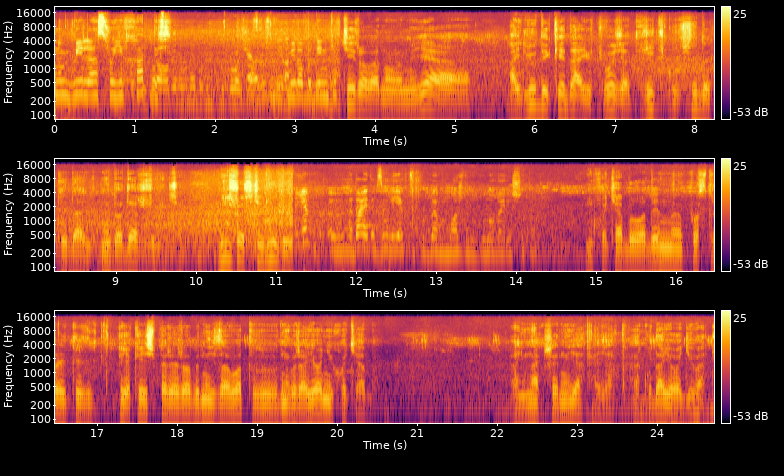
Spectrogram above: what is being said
ну, біля своїх хат десь, біля будинків. Чіровано воно є, а- а й люди кидають, возять в річку, всюди кидають, не додержуючи. В Більшості люди, А Як гадаєте, взагалі, як цю проблему можна би було вирішити? ну, хоча б один построїти якийсь переробний завод в в районі хоча б. А інакше ніяк, а як? А куди його дівати?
